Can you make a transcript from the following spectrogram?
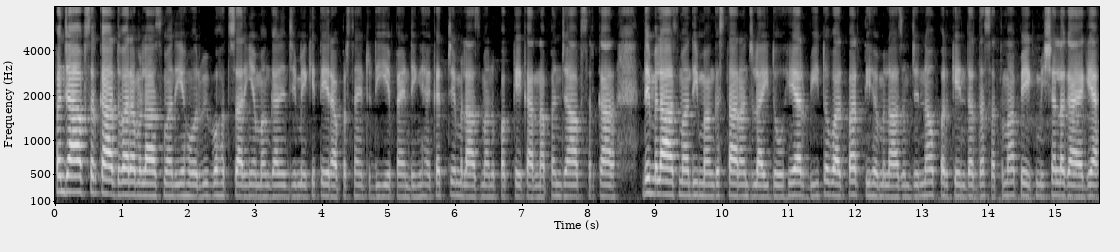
ਪੰਜਾਬ ਸਰਕਾਰ ਦੁਆਰਾ ਮੁਲਾਜ਼ਮਾਂ ਦੀਆਂ ਹੋਰ ਵੀ ਬਹੁਤ ਸਾਰੀਆਂ ਮੰਗਾਂ ਨੇ, ਜਿਵੇਂ ਕਿ 13% ਡੀਏ ਪੈਂਡਿੰਗ ਹੈ, ਕੱਚੇ ਮੁਲਾਜ਼ਮਾਂ ਨੂੰ ਪੱਕੇ ਕਰਨਾ। ਪੰਜਾਬ ਸਰਕਾਰ ਦੇ ਮੁਲਾਜ਼ਮਾਂ ਦੀ ਮੰਗ 17 ਜੁਲਾਈ 2020 ਤੋਂ ਬਾਅਦ ਭਰਤੀ ਹੋਏ ਮੁਲਾਜ਼ਮ, ਜਿਨ੍ਹਾਂ ਉੱਪਰ ਕੇਂਦਰ ਦਾ ਸੱਤਵਾਂ ਪੇ ਕਮਿਸ਼ਨ ਲਗਾਇਆ ਗਿਆ।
